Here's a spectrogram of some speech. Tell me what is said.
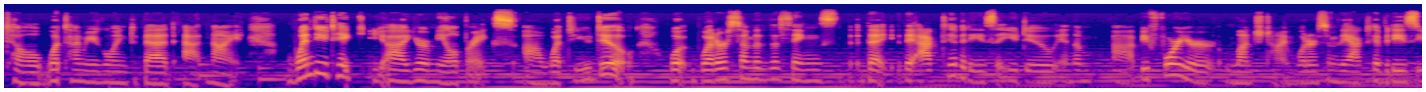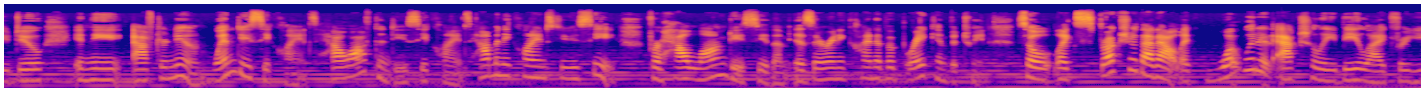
till what time are you going to bed at night? When do you take uh, your meal breaks? Uh, what do you do? What What are some of the things that the activities that you do in the uh, before your lunchtime? What are some of the activities you do in the afternoon? When do you see clients? How often do you see clients? How many clients do you see? For how long do you see them? Is there any kind of a break in between? So, like, structure that out. Like, what would it actually be like for you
